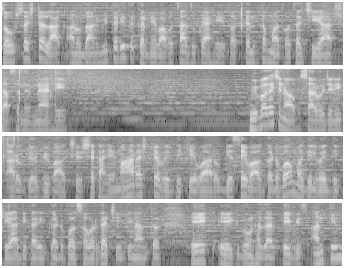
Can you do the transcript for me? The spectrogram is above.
चौसष्ट लाख अनुदान वितरित करण्याबाबतचा जो काय आहे तो अत्यंत महत्त्वाचा जी आर शासन निर्णय आहे. विभागाचे नाव सार्वजनिक आरोग्य विभाग शीर्षक आहे. महाराष्ट्र वैद्यकीय व आरोग्य सेवा गडबमधील वैद्यकीय अधिकारी गडब सवर्गाची दिनांक एक एक दोन हजार तेवीस अंतिम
